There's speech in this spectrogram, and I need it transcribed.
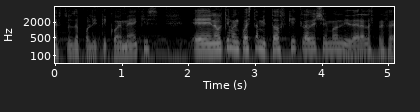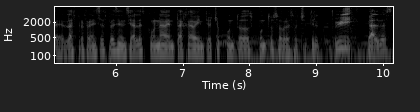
Esto es de Político MX. En la última encuesta Mitofsky, Claudio Sheinbaum lidera las, prefer- las preferencias presidenciales con una ventaja de 28.2 puntos sobre Xochitl Galvez,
